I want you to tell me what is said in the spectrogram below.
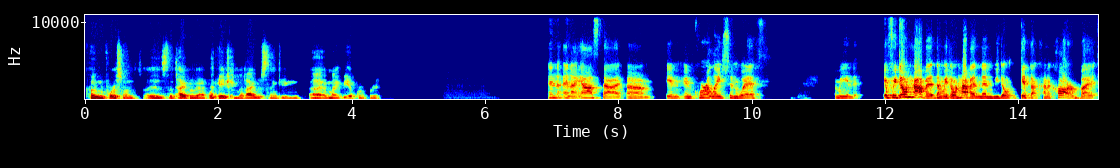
code enforcement is the type of application that I was thinking uh, might be appropriate. And and I ask that um, in in correlation with, I mean, if we don't have it, then we don't have it, and then we don't get that kind of car. But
